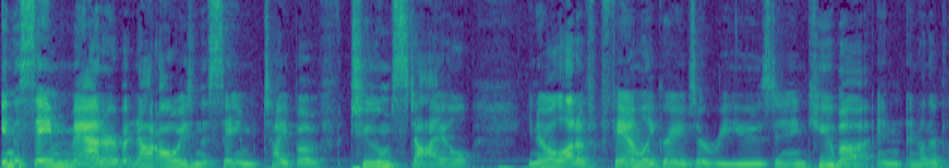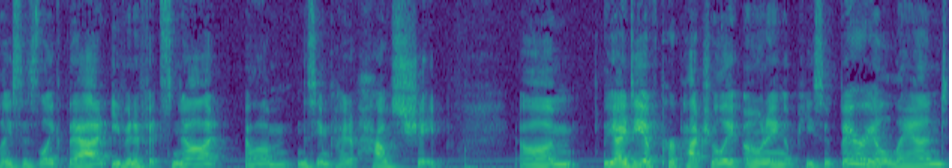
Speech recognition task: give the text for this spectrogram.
in the same manner, but not always in the same type of tomb style. You know, a lot of family graves are reused in, in Cuba and, and other places like that, even if it's not um, in the same kind of house shape. Um, the idea of perpetually owning a piece of burial land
